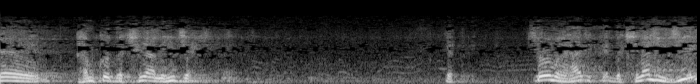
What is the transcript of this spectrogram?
कह हमको दक्षिणा नहीं चाहिए। क्यों महाराज दक्षिणा लीजिए।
